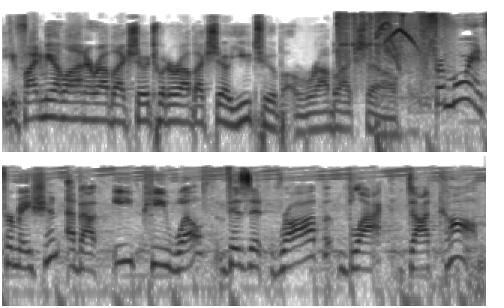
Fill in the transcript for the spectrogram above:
You can find me online at Rob Black Show, Twitter Rob Black Show, YouTube Rob Black Show. For more information about EP Wealth, visit robblack.com.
